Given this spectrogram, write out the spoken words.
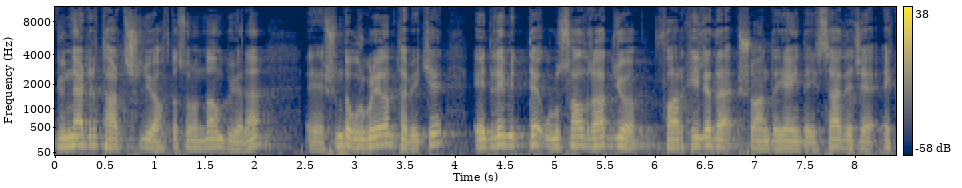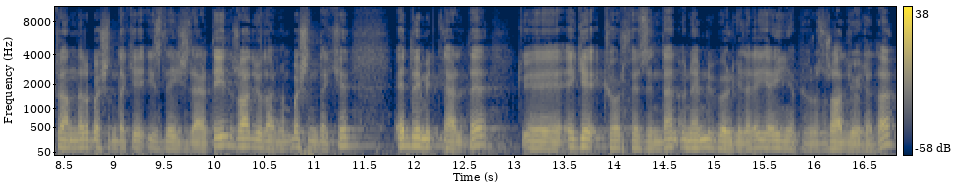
günlerdir tartışılıyor hafta sonundan bu yana. E, şunu da vurgulayalım tabii ki Edremit'te ulusal radyo farkıyla da şu anda yayındayız. Sadece ekranları başındaki izleyiciler değil, radyolarının başındaki Edremitler'de e, Ege Körfezi'nden önemli bölgelere yayın yapıyoruz radyoyla da.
